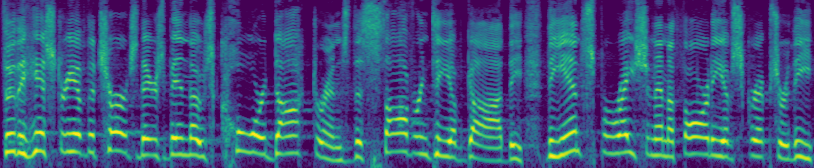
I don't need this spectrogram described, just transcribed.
Through the history of the church, there's been those core doctrines the sovereignty of God, the, the inspiration and authority of Scripture, the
